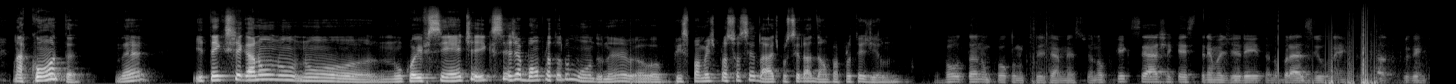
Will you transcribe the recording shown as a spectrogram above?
na conta, né? e tem que chegar num, num, num, coeficiente aí que seja bom para todo mundo, né? principalmente para a sociedade, para o cidadão, para protegê-lo. Voltando um pouco no que você já mencionou, por que, que você acha que a extrema-direita no Brasil, né, que a gente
